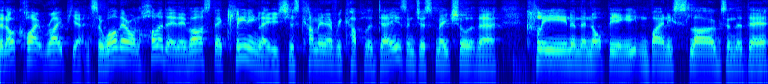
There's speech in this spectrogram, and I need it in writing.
they're not quite ripe yet. And so while they're on holiday, they've asked their cleaning ladies to just come in every couple of days and just make sure that they're clean and they're not being eaten by any slugs and that they're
